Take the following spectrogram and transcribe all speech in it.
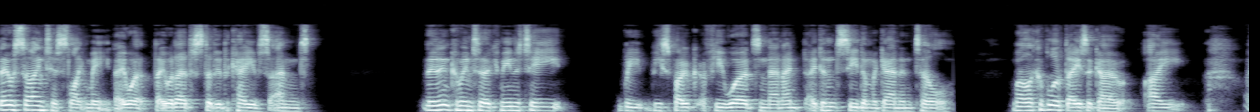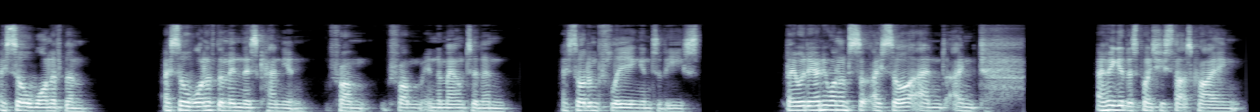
They were scientists like me. They were, they were there to study the caves and they didn't come into the community. We, we spoke a few words and then I, I didn't see them again until, well, a couple of days ago, I, I saw one of them I saw one of them in this canyon from from in the mountain, and I saw them fleeing into the east. They were the only one I saw, and I'm. I think at this point she starts crying.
